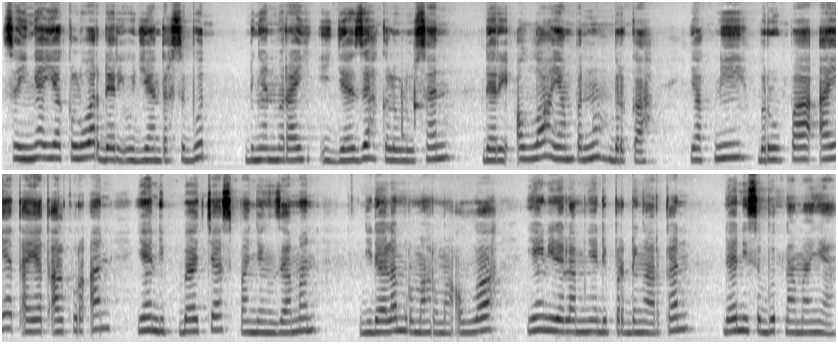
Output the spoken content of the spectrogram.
sehingga ia keluar dari ujian tersebut dengan meraih ijazah kelulusan dari Allah yang penuh berkah, yakni berupa ayat-ayat Al-Quran yang dibaca sepanjang zaman di dalam rumah-rumah Allah yang di dalamnya diperdengarkan dan disebut namanya,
